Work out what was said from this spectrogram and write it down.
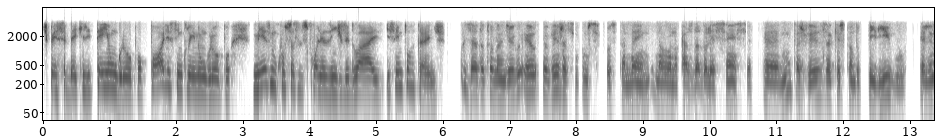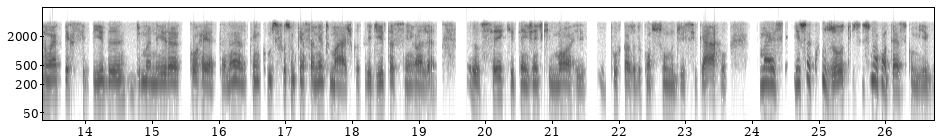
de perceber que ele tem um grupo, pode se incluir num grupo, mesmo com suas escolhas individuais. Isso é importante. Pois é, doutor Landiego, eu, eu, vejo assim como se fosse também, no, no caso da adolescência, é, muitas vezes a questão do perigo, ele não é percebida de maneira correta, né? Ela tem como se fosse um pensamento mágico, acredita assim, olha, eu sei que tem gente que morre por causa do consumo de cigarro, mas isso é com os outros, isso não acontece comigo.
